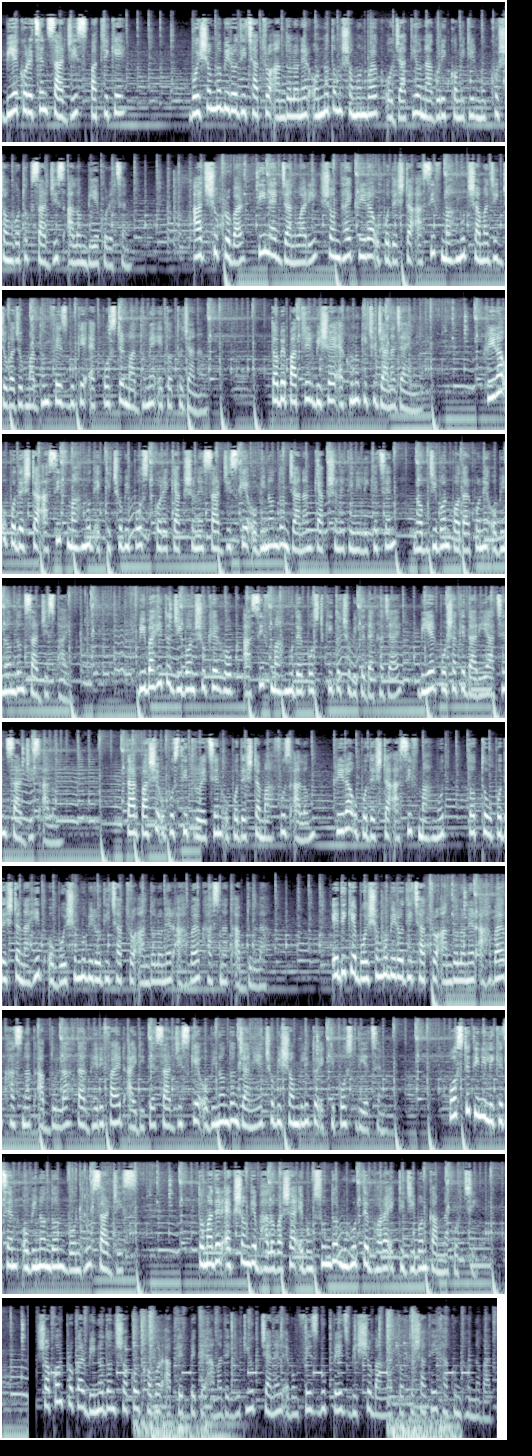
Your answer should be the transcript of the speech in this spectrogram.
বিয়ে করেছেন সার্জিস পাত্রিকে। বৈষম্যবিরোধী ছাত্র আন্দোলনের অন্যতম সমন্বয়ক ও জাতীয় নাগরিক কমিটির মুখ্য সংগঠক সার্জিস আলম বিয়ে করেছেন। আজ শুক্রবার, তিন এক জানুয়ারি, সন্ধ্যায় ক্রীড়া উপদেষ্টা আসিফ মাহমুদ সামাজিক যোগাযোগ মাধ্যম ফেসবুকে এক পোস্টের মাধ্যমে এ তথ্য জানান। তবে পাত্রীর বিষয়ে এখনও কিছু জানা যায়নি। ক্রীড়া উপদেষ্টা আসিফ মাহমুদ একটি ছবি পোস্ট করে ক্যাপশনে সার্জিসকে অভিনন্দন জানান। ক্যাপশনে তিনি লিখেছেন, নবজীবন পদার্পণে অভিনন্দন সার্জিস ভাই। বিবাহিত জীবন সুখের হোক, আসিফ মাহমুদের পোস্টকৃত ছবিতে দেখা যায়, বিয়ের পোশাকে দাঁড়িয়ে আছেন সার্জিস আলম। তার পাশে উপস্থিত রয়েছেন উপদেষ্টা মাহফুজ আলম, ক্রীড়া উপদেষ্টা আসিফ মাহমুদ, তথ্য উপদেষ্টা নাহিদ ও বৈষম্যবিরোধী ছাত্র আন্দোলনের আহ্বায়ক হাসনাত আবদুল্লাহ। এদিকে বৈষম্যবিরোধী ছাত্র আন্দোলনের আহ্বায়ক হাসনাত আবদুল্লাহ তার ভেরিফাইড আইডিতে সার্জিসকে অভিনন্দন জানিয়ে ছবি সম্বলিত একটি পোস্ট দিয়েছেন। পোস্টে তিনি লিখেছেন, অভিনন্দন বন্ধু সার্জিস। তোমাদের একসঙ্গে ভালোবাসা এবং সুন্দর মুহূর্তে ভরা একটি জীবন কামনা করছি। সকল প্রকার বিনোদন, সকল খবর আপডেট পেতে আমাদের ইউটিউব চ্যানেল এবং ফেসবুক পেজ বিশ্ব বাংলার তথ্য সাথেই থাকুন, ধন্যবাদ।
